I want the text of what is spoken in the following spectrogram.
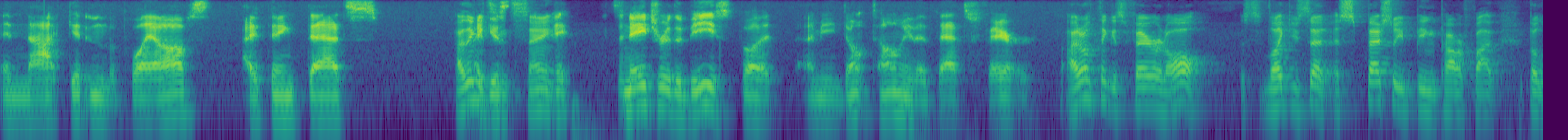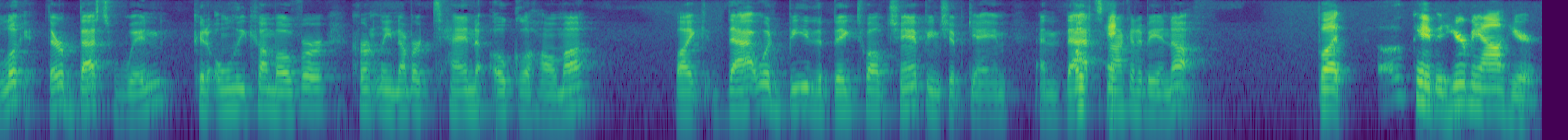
and not get into the playoffs, I think that's I think I it's guess insane. It's the nature of the beast, but I mean, don't tell me that that's fair. I don't think it's fair at all. Like you said, especially being Power Five. But look, their best win could only come over currently number ten Oklahoma. Like that would be the Big Twelve championship game, and that's Okay. not going to be enough. But okay, but hear me out here.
